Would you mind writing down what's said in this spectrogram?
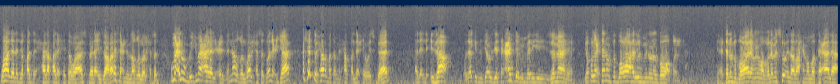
وهذا الذي قد حلق لحيته وأسبل إزارة ليس عنده من الغل والحسد. ومعلوم بإجماع أهل العلم أن الغل والحسد والإعجاب أشد حرمة من حلق اللحية وإسبال الإزار. وذلك ابن الجوزي يتعجب من بني زمانه. يقول يعتنون في الظواهر ويهملون البواطن. يعتنون في الظواهر ويهملون البواطن. ولما سئل رحمه الله تعالى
